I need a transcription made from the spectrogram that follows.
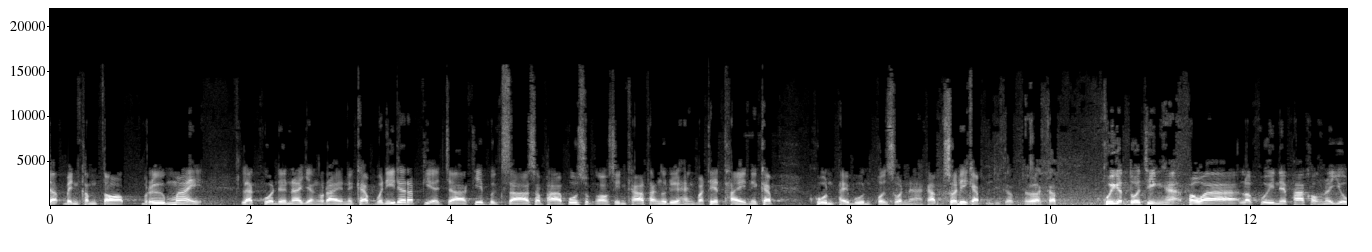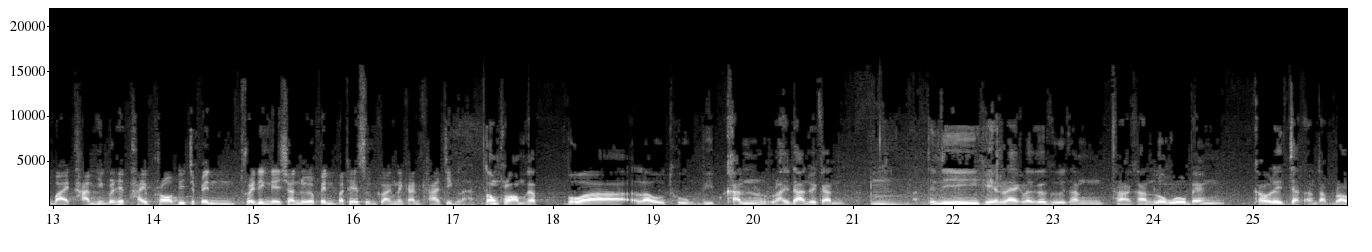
จะเป็นคำตอบหรือไม่และควรเดินหน้าอย่างไรนะครับวันนี้ได้รับเกียรติจากที่ปรึกษาสภาผู้ส่งออกสินค้าทางเรือแห่งประเทศไทยนะครับคุณไพบูลย์พลสวนนาครับสวัสดีครับสวัสดีครับท่านครับ คุยกับตัวจริงฮะเพราะว่าเราคุยในภาคของนโยบายถามจริงประเทศไทยพร้อมที่จะเป็น trading nation หรือเป็นประเทศศูนย์กลางในการค้าจริงเหรอฮะต้องพร้อมครับ เพราะว่าเราถูกบีบคั้นหลายด้านด้วยกันอืมทีนี้เหตุแรกเลยก็คือทางธนาคารโลก World Bank เขาได้จัดอันดับเรา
